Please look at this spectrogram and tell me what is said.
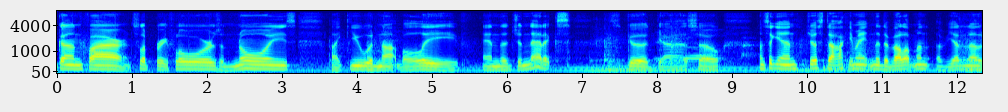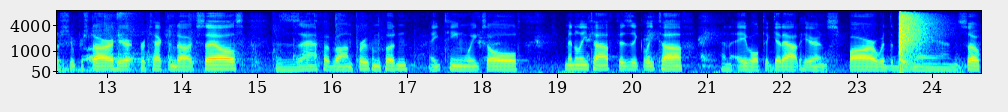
gunfire and slippery floors and noise like you would not believe. And the genetics is good, guys. So once again, just documenting the development of yet another superstar here at Protection Dog Sales. Zappa von Prufenpuden, 18 weeks old, mentally tough, physically tough, and able to get out here and spar with the big man. So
